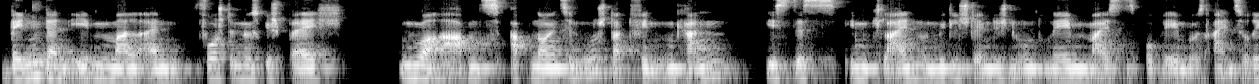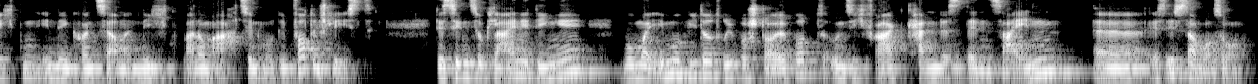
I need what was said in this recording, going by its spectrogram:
Wenn dann eben mal ein Vorstellungsgespräch nur abends ab 19 Uhr stattfinden kann, ist es in kleinen und mittelständischen Unternehmen meistens problemlos einzurichten, in den Konzernen nicht, weil um 18 Uhr die Pforte schließt. Das sind so kleine Dinge, wo man immer wieder drüber stolpert und sich fragt, kann das denn sein? Äh, es ist aber so.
